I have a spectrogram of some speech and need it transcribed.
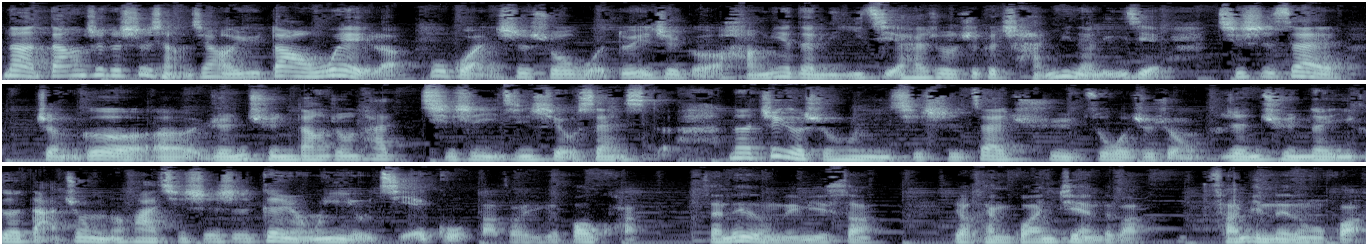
那当这个市场教育到位了，不管是说我对这个行业的理解，还是说这个产品的理解，其实在整个呃人群当中，它其实已经是有 sense 的。那这个时候，你其实再去做这种人群的一个打中的话，其实是更容易有结果。打造一个爆款。在内容能力上要很关键，对吧？产品内容化，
